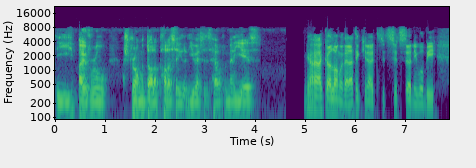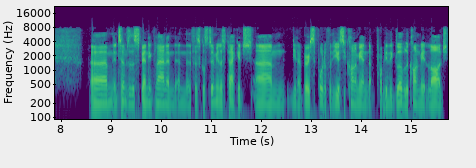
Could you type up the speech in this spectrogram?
the overall strong dollar policy that the US has held for many years. Yeah, I'd go along with that. I think you know it's, it's it certainly will be um, in terms of the spending plan and, and the fiscal stimulus package. Um, you know, very supportive for the U.S. economy and probably the global economy at large,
